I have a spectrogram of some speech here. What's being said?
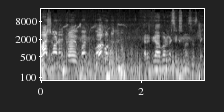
ఫాస్ట్గా ఉంటుంది బాగుంటుంది. కరెక్ట్ కాబట్టి సిక్స్ మంత్స్ వస్తాయి.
